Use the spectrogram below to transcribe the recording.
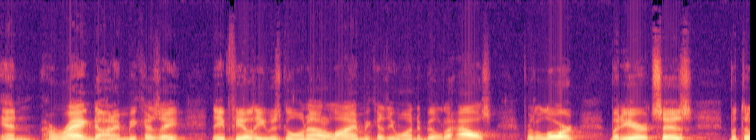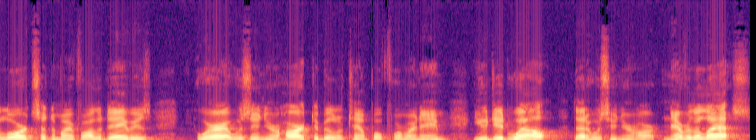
and harangued on him because they, they feel he was going out of line because he wanted to build a house for the Lord. But here it says, But the Lord said to my father David, Where it was in your heart to build a temple for my name, you did well that it was in your heart. Nevertheless,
